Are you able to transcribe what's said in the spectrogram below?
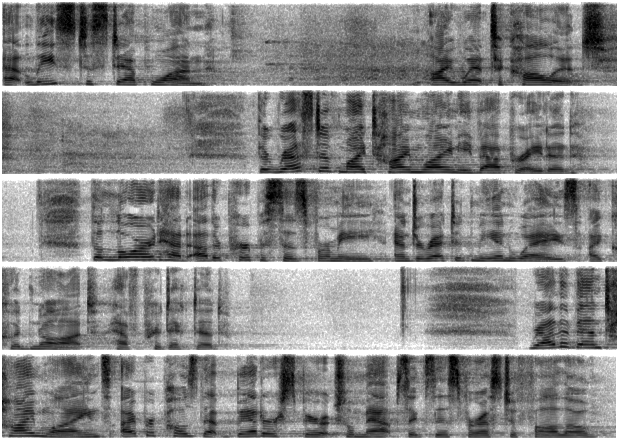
at least to step one. I went to college. The rest of my timeline evaporated. The Lord had other purposes for me and directed me in ways I could not have predicted. Rather than timelines, I propose that better spiritual maps exist for us to follow,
